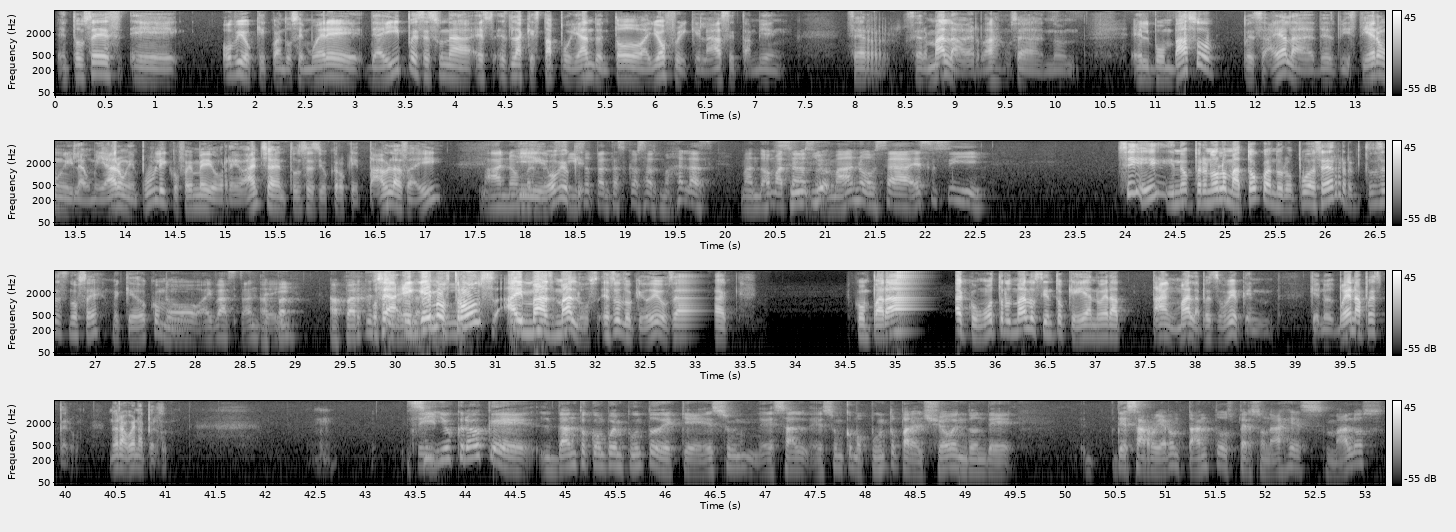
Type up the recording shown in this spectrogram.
Entonces, eh, obvio que cuando se muere de ahí, pues es una, es, es, la que está apoyando en todo a Joffrey, que la hace también ser, ser mala, ¿verdad? O sea, no, el bombazo, pues a ella la desvistieron y la humillaron en público, fue medio revancha, entonces yo creo que tablas ahí. Ah, no, y obvio que hizo tantas cosas malas, mandó a matar a su hermano, o sea, eso sí. Sí, y no, pero no lo mató cuando lo pudo hacer, entonces no sé, me quedó como... No, hay bastante ahí. Apa- aparte, O sea, en Game of Thrones hay más malos, eso es lo que digo. O sea, comparada con otros malos, siento que ella no era tan mala. Pues obvio que, que no es buena, pues, pero no era buena persona. Sí, Sí. yo creo que Dan tocó un buen punto de que es un, es, al- es un como punto para el show en donde desarrollaron tantos personajes malos,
